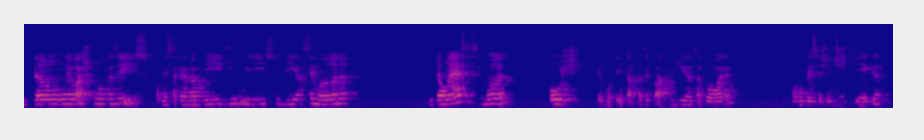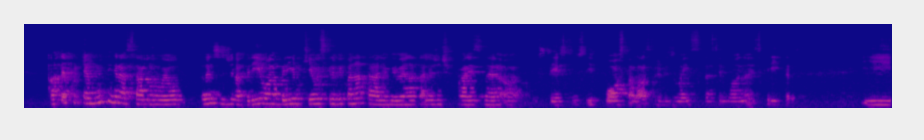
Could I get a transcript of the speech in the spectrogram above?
Então, eu acho que eu vou fazer isso. Começar a gravar vídeo e subir a semana. Então, essa semana, hoje, eu vou tentar fazer quatro dias agora. Vamos ver se a gente chega. Até porque é muito engraçado eu antes de abrir, eu abri o que eu escrevi com a Natália. Eu e a Natália a gente faz né, os textos e posta lá as previsões da semana escritas. E,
